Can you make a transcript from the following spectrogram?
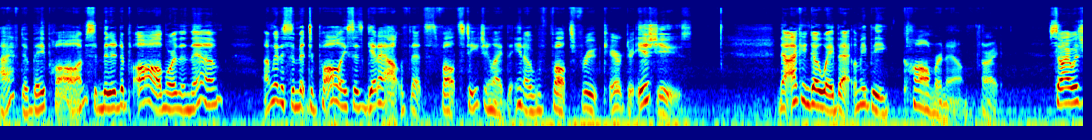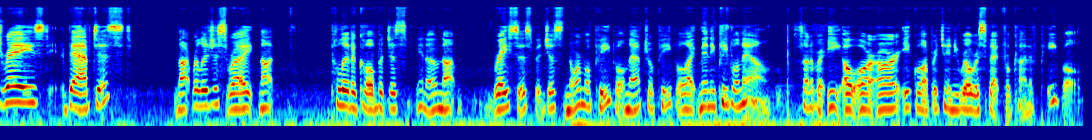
I have to obey Paul. I'm submitted to Paul more than them. I'm going to submit to Paul. He says, get out if that's false teaching, like, the, you know, false fruit, character issues. Now, I can go way back. Let me be calmer now. All right. So I was raised Baptist, not religious right, not political, but just, you know, not racist, but just normal people, natural people, like many people now. Sort of a E O R R, equal opportunity, real respectful kind of people,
